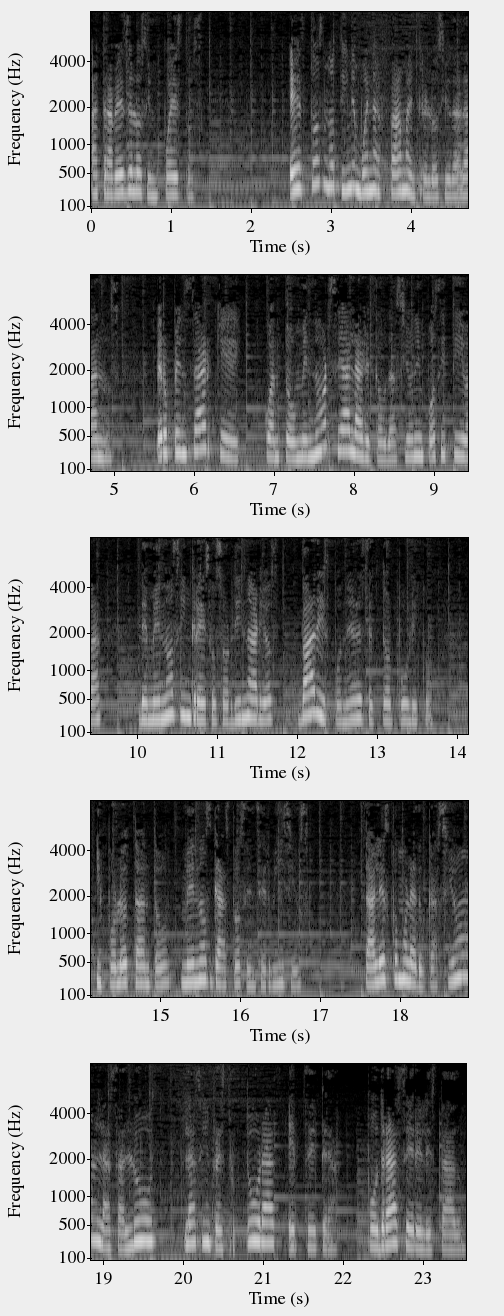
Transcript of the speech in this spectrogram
a través de los impuestos. Estos no tienen buena fama entre los ciudadanos, pero pensar que cuanto menor sea la recaudación impositiva, de menos ingresos ordinarios va a disponer el sector público y por lo tanto menos gastos en servicios, tales como la educación, la salud, las infraestructuras, etc. Podrá ser el Estado.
